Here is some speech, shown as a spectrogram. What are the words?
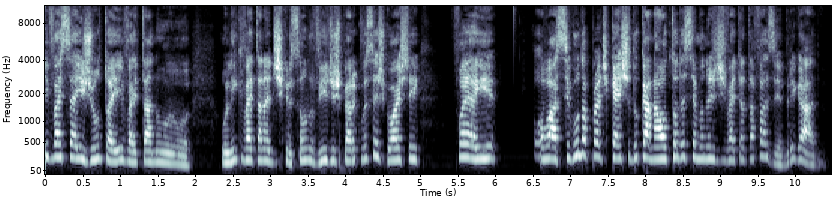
E vai sair junto aí, vai estar tá no. O link vai estar tá na descrição do vídeo. Espero que vocês gostem. Foi aí a segunda podcast do canal. Toda semana a gente vai tentar fazer. Obrigado.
